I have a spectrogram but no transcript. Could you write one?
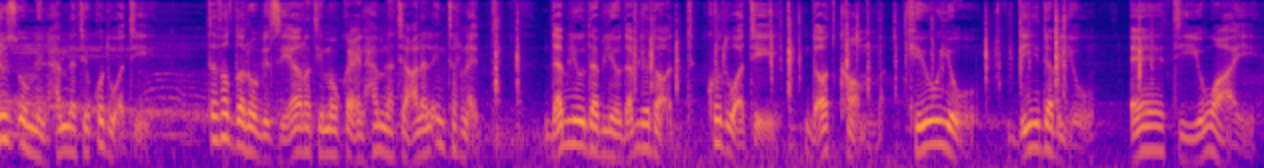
جزء من حملة قدوتي. تفضلوا بزيارة موقع الحملة على الإنترنت. www.kudwati.com q u d w a t y.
